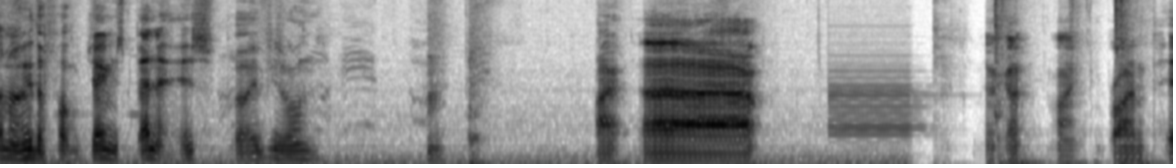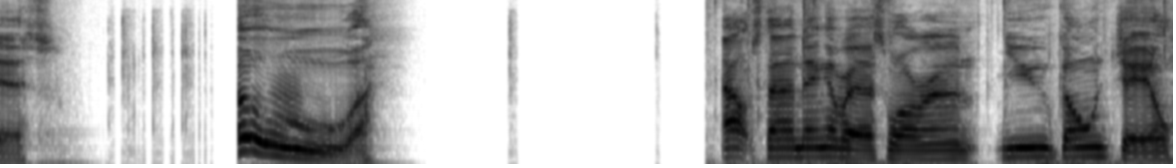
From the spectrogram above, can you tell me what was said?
I don't know who the fuck James Bennett is, but if he's on. Hmm. Alright, uh. There we go. Right, Brian Pierce. Oh! Outstanding arrest warrant. You going jail.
